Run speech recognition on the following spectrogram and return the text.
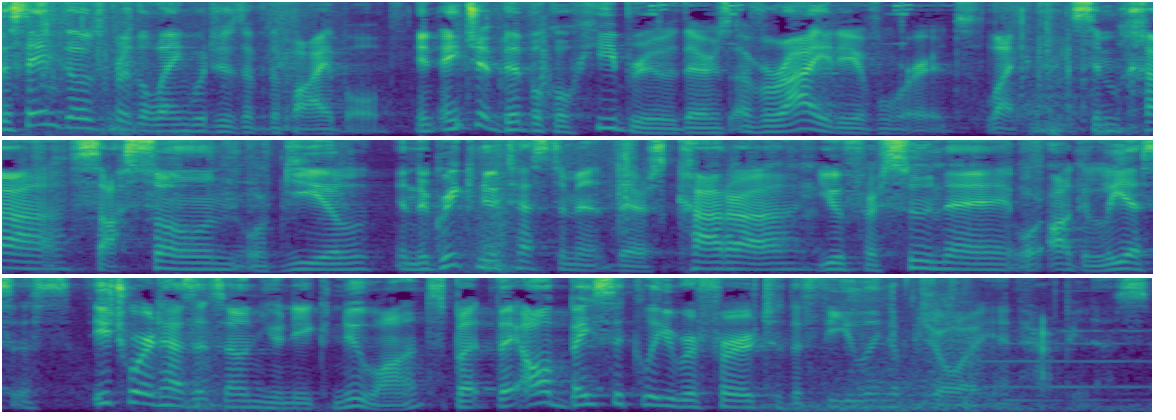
The same goes for the languages of the Bible. In ancient biblical Hebrew, there's a variety of words like simcha, sason, or gil. In the Greek New Testament, there's kara, euphrosune, or agaliasis. Each word has its own unique nuance, but they all basically refer to the feeling of joy and happiness.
